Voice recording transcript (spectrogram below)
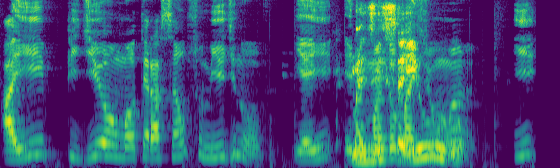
Aí pedia uma alteração, sumia de novo. E aí ele Mas mandou mais o- uma e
